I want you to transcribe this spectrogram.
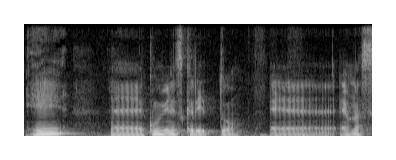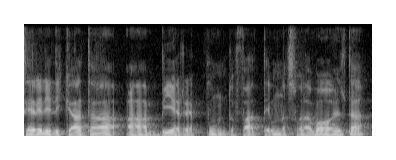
e eh, come viene scritto eh, è una serie dedicata a birre appunto fatte una sola volta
